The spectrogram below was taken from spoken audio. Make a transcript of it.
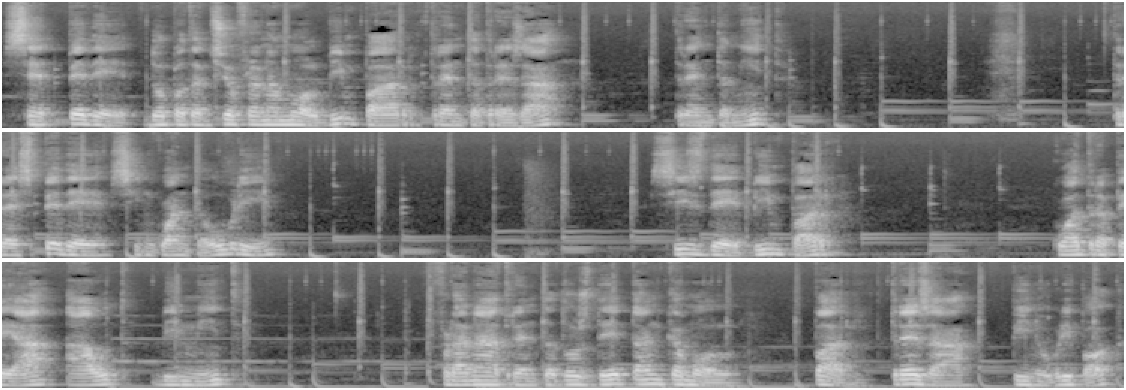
7PD doble tensió frena molt 20 per 33A 30 mit. 3PD 50 obrir. 6D 20 per 4PA out 20 mit, frenar 32D tanca molt, per 3A pin obrir poc,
